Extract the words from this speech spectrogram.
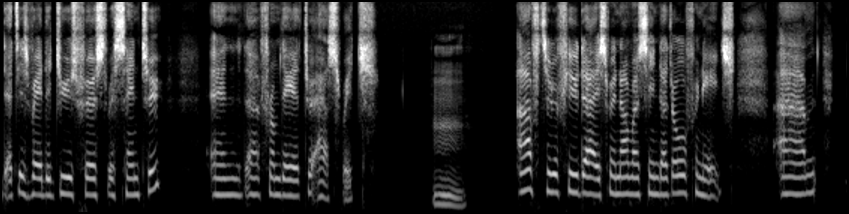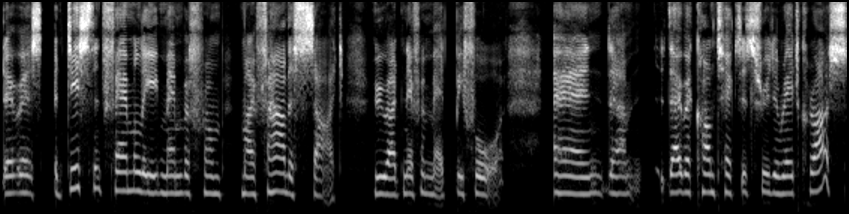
that is where the Jews first were sent to, and uh, from there to Auschwitz. After a few days, when I was in that orphanage, um, there was a distant family member from my father's side who I'd never met before. And um, they were contacted through the Red Cross.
